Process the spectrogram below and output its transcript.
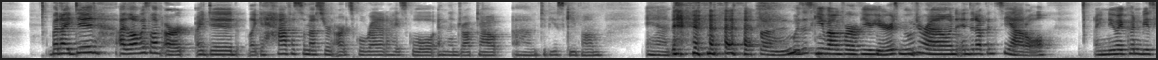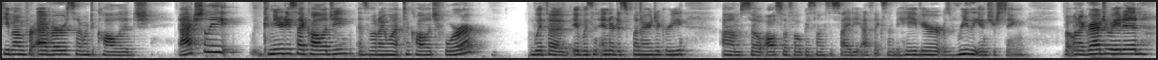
But I did, I always loved art. I did like a half a semester in art school right out of high school and then dropped out um, to be a ski bum. And was a ski bum for a few years, moved around, ended up in Seattle. I knew I couldn't be a ski bum forever, so I went to college. Actually, community psychology is what I went to college for. With a, it was an interdisciplinary degree, um, so also focused on society, ethics, and behavior. It was really interesting. But when I graduated,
